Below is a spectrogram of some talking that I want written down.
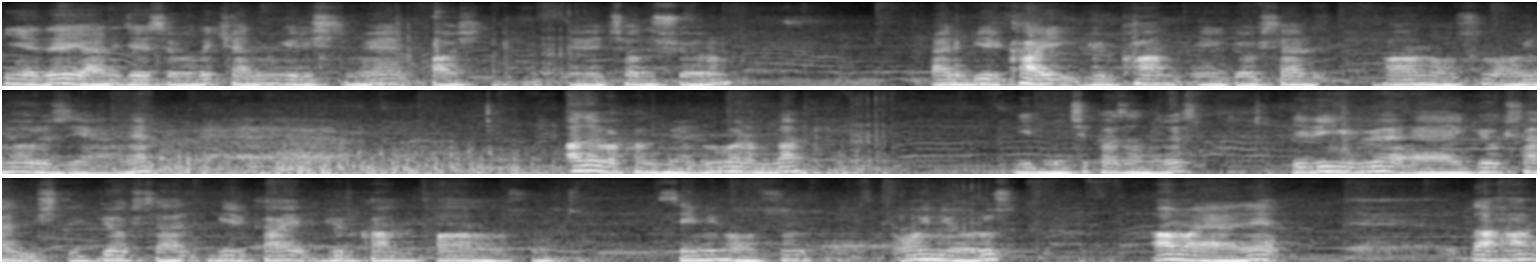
yine de yani CSGO'da kendimi geliştirmeye baş, e, çalışıyorum. Yani bir Kay, Gürkan, e, Göksel falan olsun oynuyoruz yani. Hadi bakalım yani umarım da 20'ci kazanırız. Dediğim gibi e, Göksel işte Göksel, Birkay, Gürkan falan olsun. Semih olsun e, oynuyoruz. Ama yani e, daha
